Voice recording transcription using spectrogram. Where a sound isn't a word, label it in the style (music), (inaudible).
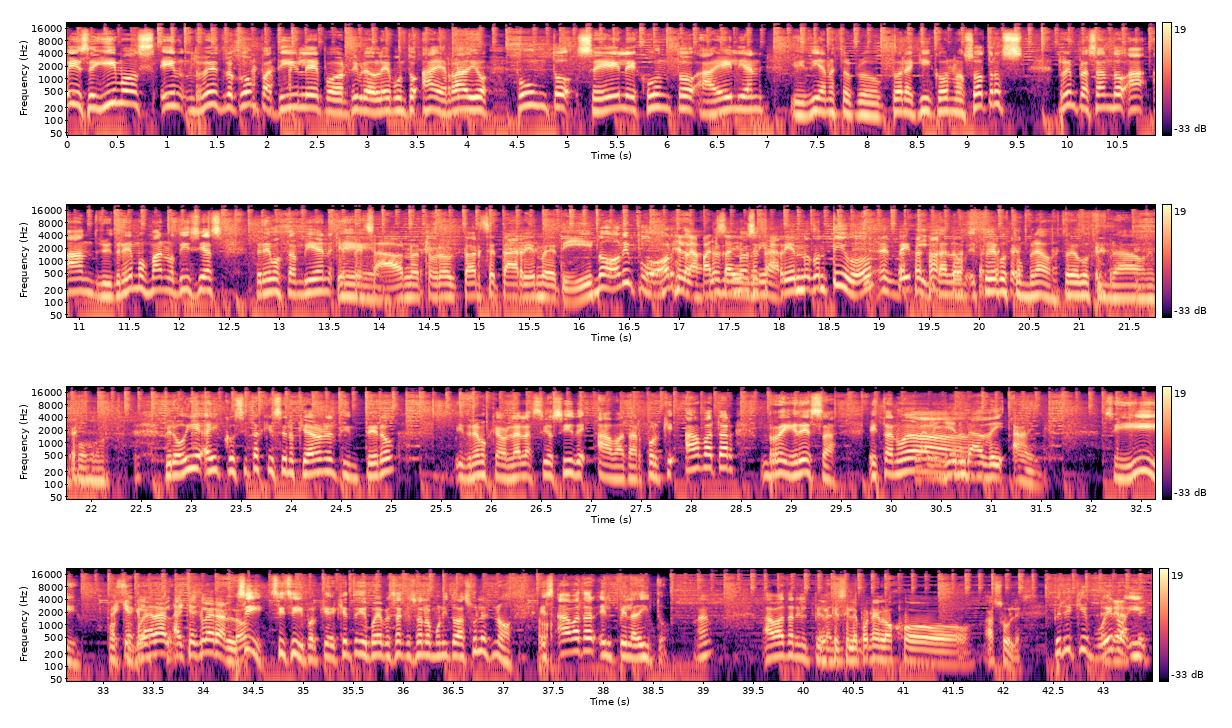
Oye, seguimos en retrocompatible por www.aerradio.cl junto a Elian y hoy día nuestro productor aquí con nosotros, reemplazando a Andrew. Tenemos más noticias, tenemos también... Qué eh, pesado, nuestro productor se está riendo de ti. No, no importa. La No, no se está riendo contigo. (laughs) De ti. Estoy acostumbrado, estoy acostumbrado, no importa. Pero oye, hay cositas que se nos quedaron en el tintero y tenemos que hablar sí o sí de Avatar, porque Avatar regresa. Esta nueva. La leyenda de Ang. Sí. Hay que, aclarar, hay que aclararlo. Sí, sí, sí, porque hay gente que puede pensar que son los monitos azules. No, es Avatar el peladito. ¿ah? Avatar el El peladito. que se le pone el ojo azules. Pero es que bueno, y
